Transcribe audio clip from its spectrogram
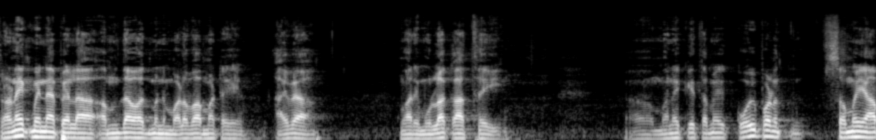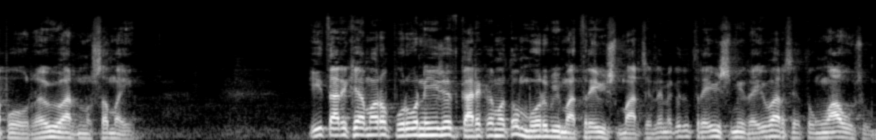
ત્રણેક મહિના પહેલાં અમદાવાદ મને મળવા માટે આવ્યા, મારી મુલાકાત થઈ. મને કે તમે કોઈ પણ સમય આપો, રવિવારનો સમય. એ તારીખે અમારો પૂર્વ નિયોજિત કાર્યક્રમ હતો મોરબીમાં, ત્રેવીસ માર્ચ. એટલે મેં કીધું ત્રેવીસમી રવિવાર છે તો હું આવું છું.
